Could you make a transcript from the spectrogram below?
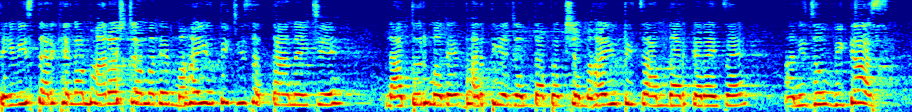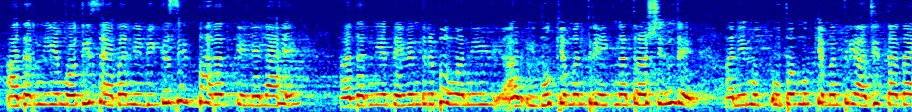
तेवीस तारखेला महाराष्ट्रामध्ये महायुतीची सत्ता आणायची आहे. लातूरमध्ये भारतीय जनता पक्ष महायुतीचा आमदार करायचा आहे आणि जो विकास आदरणीय मोदी साहेबांनी विकसित भारत केलेला आहे आदरणीय देवेंद्र भवानी मुख्यमंत्री एकनाथराव शिंदे आणि उपमुख्यमंत्री अजितदादा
